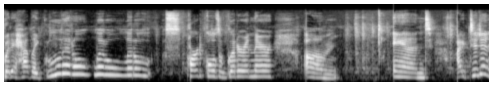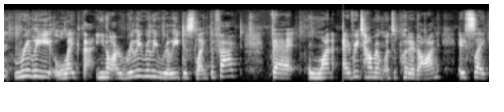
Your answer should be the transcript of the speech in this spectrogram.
but it had like little, little, little particles of glitter in there. Um, and I didn't really like that. You know, I really, really, really disliked the fact that one, every time I went to put it on, it's like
